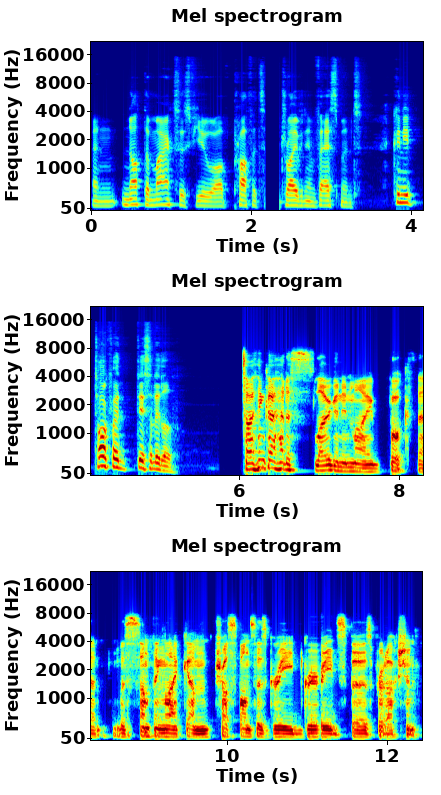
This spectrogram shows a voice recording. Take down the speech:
and not the Marxist view of profits driving investment. Can you talk about this a little? So I think I had a slogan in my book that was something like um, "Trust sponsors greed, greed spurs production."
